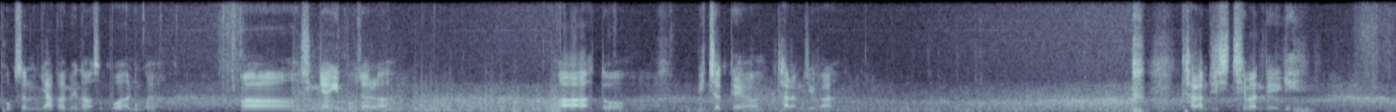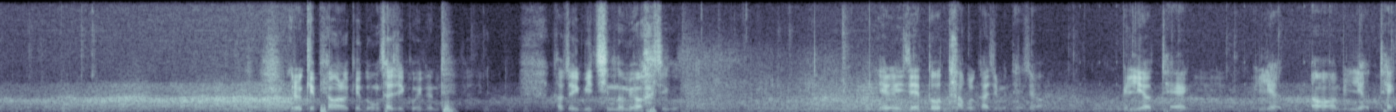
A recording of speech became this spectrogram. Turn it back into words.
폭스는 야밤에 나와서 뭐 하는 거야? 아 식량이 모자라. 아 또? 미쳤대요 다람쥐가. 다람쥐 시체만 4개. 이렇게 평화롭게 농사 짓고 있는데 갑자기 미친놈이 와가지고 얘를 이제 또 닭을 까지면 되죠. 밀리어텍 밀리어 어 밀리어텍.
